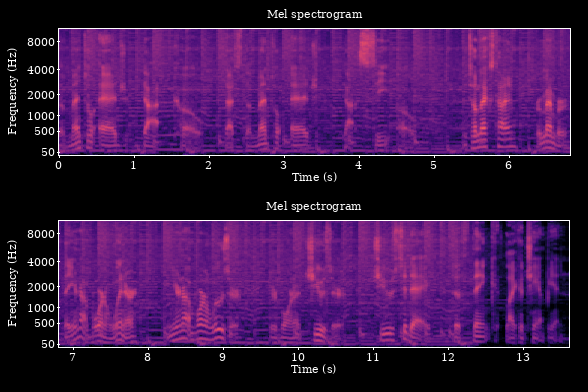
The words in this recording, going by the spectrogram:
thementaledge.co. That's thementaledge.co. Until next time, remember that you're not born a winner and you're not born a loser. You're born a chooser. Choose today to think like a champion.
